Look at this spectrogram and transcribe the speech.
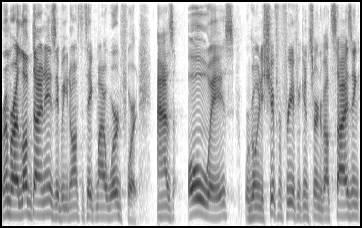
Remember, Remember, I love Dainese, but you don't have to take my word for it. As always, we're going to ship for free if you're concerned about sizing.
